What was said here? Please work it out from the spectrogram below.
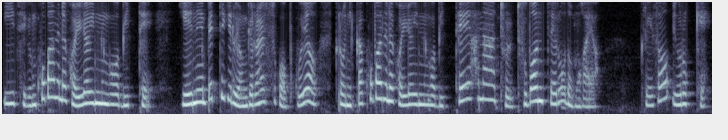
이 지금 코바늘에 걸려 있는 거 밑에 얘는 빼뜨기로 연결을 할 수가 없고요. 그러니까 코바늘에 걸려 있는 거 밑에 하나, 둘, 두 번째로 넘어가요. 그래서 이렇게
